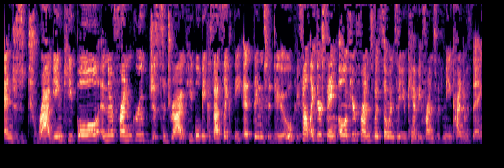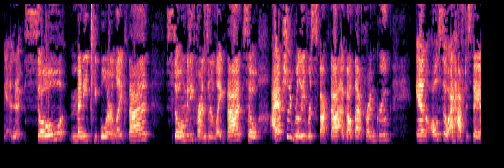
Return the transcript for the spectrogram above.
and just dragging people in their friend group just to drag people because that's like the it thing to do. It's not like they're saying, oh, if you're friends with so and so, you can't be friends with me kind of thing. And so many people are like that. So many friends are like that. So I actually really respect that about that friend group. And also, I have to say,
